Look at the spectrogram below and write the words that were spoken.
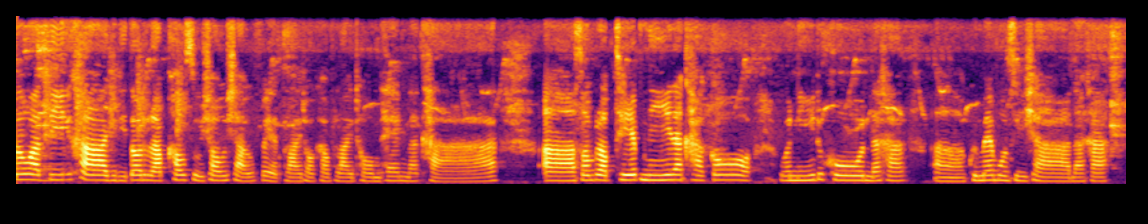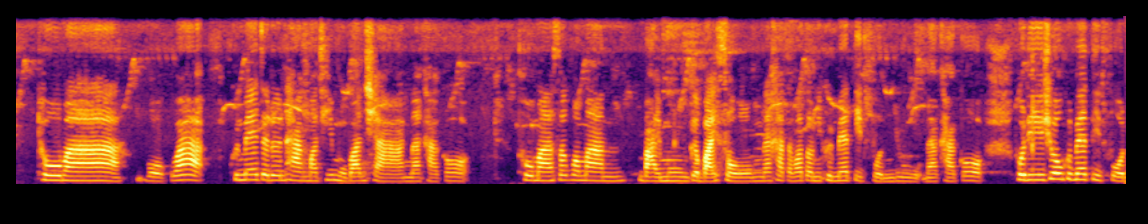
สวัสดีค่ะ ยินดีต้อนรับเข้าสู่ช่องช้างเฟดพลายทองคำพลายทองแท่งนะคะอ่าสำหรับเทปนี้นะคะก็วันนี้ทุกคนนะคะอ่าคุณแม่มนศรีชานะคะ โทรมาบอกว่าคุณแม่จะเดินทางมาที่หมู่บ้านช้างนะคะ ก็โทรมาสักประมาณบ่ายโมงกับบ่ายสองนะคะ แต่ว่าตอนนี้คุณแม่ติดฝนอยู่นะคะ ก็พอดีช่วงคุณแม่ติดฝน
